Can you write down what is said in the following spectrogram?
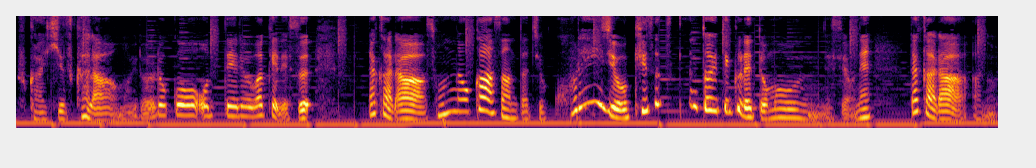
深い傷から、もういろいろこう追っているわけです。だからそんなお母さんたちをこれ以上傷つけんといてくれって思うんですよね。だからあの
